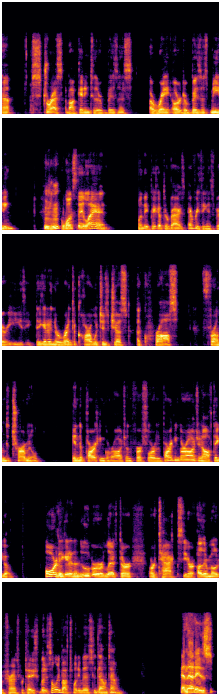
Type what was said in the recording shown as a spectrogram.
uh, stress about getting to their business array or their business meeting. Mm-hmm. Once they land, when they pick up their bags, everything is very easy. They get in their rent a car, which is just across from the terminal in the parking garage on the first floor of the parking garage, and off they go. Or they get in an Uber or Lyft or or taxi or other mode of transportation, but it's only about 20 minutes to downtown. And that is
